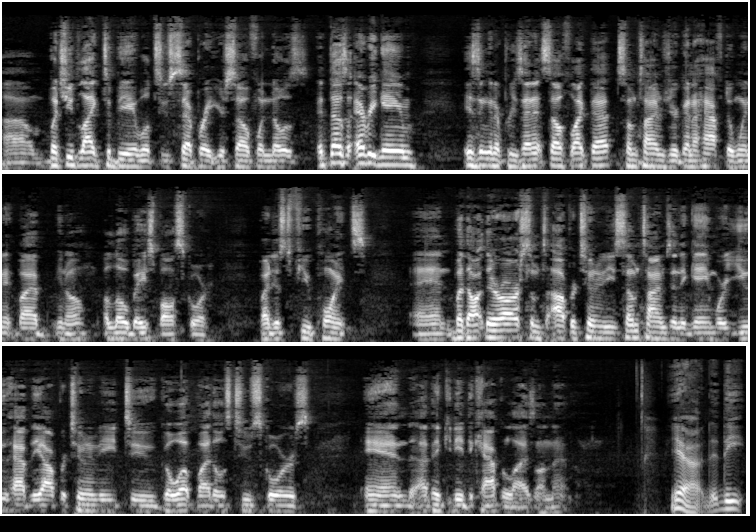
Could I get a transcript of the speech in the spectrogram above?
Um, but you'd like to be able to separate yourself when those it does every game isn't going to present itself like that. Sometimes you're going to have to win it by, you know, a low baseball score by just a few points. And but there are some opportunities sometimes in the game where you have the opportunity to go up by those two scores, and I think you need to capitalize on that. Yeah, the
